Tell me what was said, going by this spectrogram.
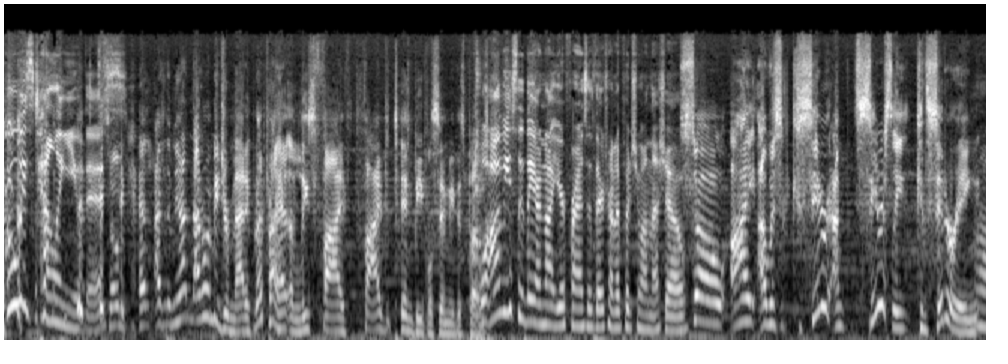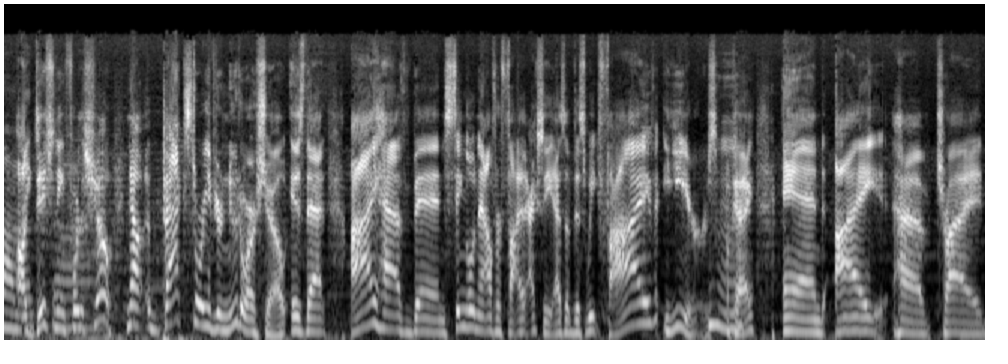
Who is telling you this? So, and I, mean, I, I don't want to be dramatic, but I probably had at least five, five to ten people send me this post. well, obviously they are not your friends if they're trying to put you on that show. so I, I was considering, I'm seriously considering Oh, auditioning for the show. Now, backstory if you're new to our show is that I have been single now for five, actually, as of this week, five years. Mm-hmm. Okay, and I have tried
